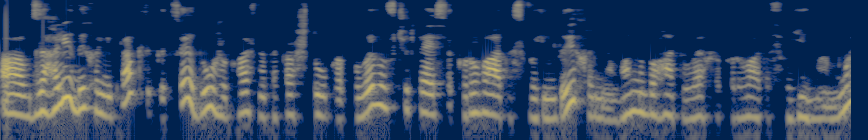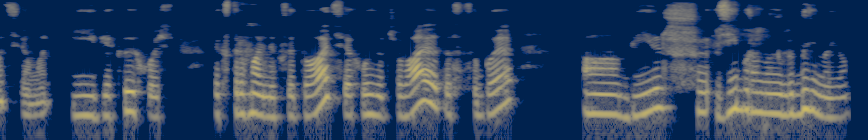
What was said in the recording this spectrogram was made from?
А взагалі дихальні практики це дуже класна така штука. Коли ви вчитеся керувати своїм диханням, вам набагато легше керувати своїми емоціями, і в якихось екстремальних ситуаціях ви відчуваєте себе більш зібраною людиною.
